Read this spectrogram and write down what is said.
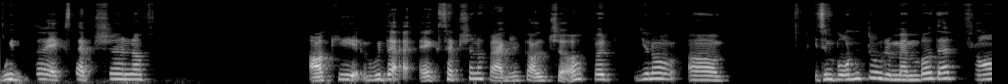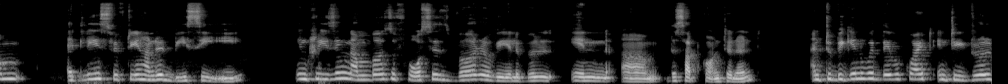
with the exception of with the exception of agriculture. But, you know, um, it's important to remember that from at least 1500 BCE, increasing numbers of horses were available in um, the subcontinent. And to begin with, they were quite integral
